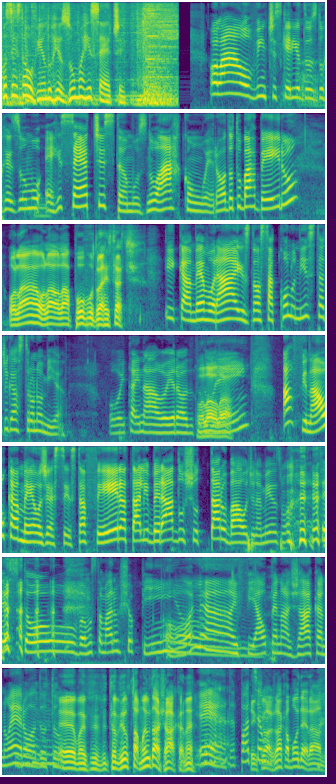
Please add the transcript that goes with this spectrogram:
Você está ouvindo o Resumo R7. Olá, ouvintes queridos do Resumo R7. Estamos no ar com o Heródoto Barbeiro. Olá, olá, olá, povo do R7. E Camé Moraes, nossa colunista de gastronomia. Oi, Tainá. Oi, Heródoto. Olá, tudo olá. bem? Afinal, Camé, hoje é sexta-feira, tá liberado chutar o balde, não é mesmo? Sextou. Vamos tomar um chopinho. Olha, enfiar o pé na jaca, não é, Heródoto? É, mas também o tamanho da jaca, né? É, pode Tem que ser ser um uma jaca moderada.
